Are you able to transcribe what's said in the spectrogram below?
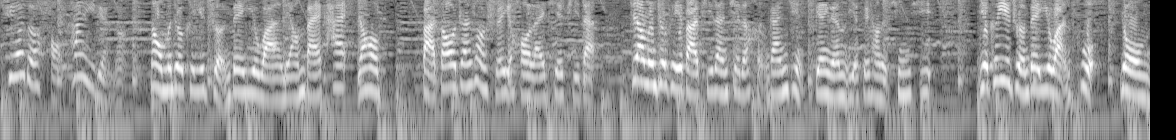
切的好看一点呢？那我们就可以准备一碗凉白开，然后把刀沾上水以后来切皮蛋，这样呢就可以把皮蛋切得很干净，边缘也非常的清晰。也可以准备一碗醋，用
